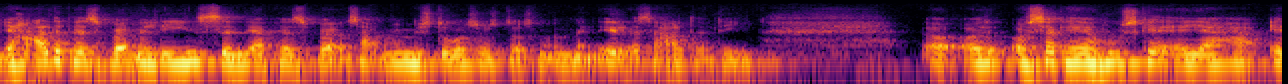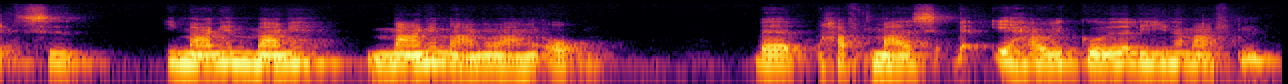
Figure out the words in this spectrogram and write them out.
Jeg har aldrig passet børn alene, siden jeg har passet børn sammen med min storesøster og sådan noget, men ellers aldrig alene. Og, og, og så kan jeg huske, at jeg har altid i mange, mange, mange, mange, mange år været, haft meget... Jeg har jo ikke gået alene om aftenen.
